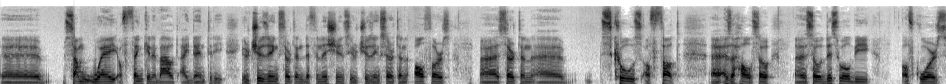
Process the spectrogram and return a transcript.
uh, uh, some way of thinking about identity. You're choosing certain definitions, you're choosing certain authors, uh, certain uh, schools of thought as a whole. So, so this will be, of course,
